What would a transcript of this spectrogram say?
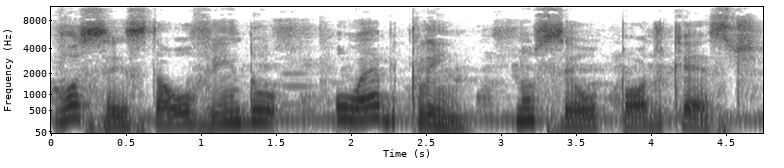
Você está ouvindo o Web Clean no seu podcast.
